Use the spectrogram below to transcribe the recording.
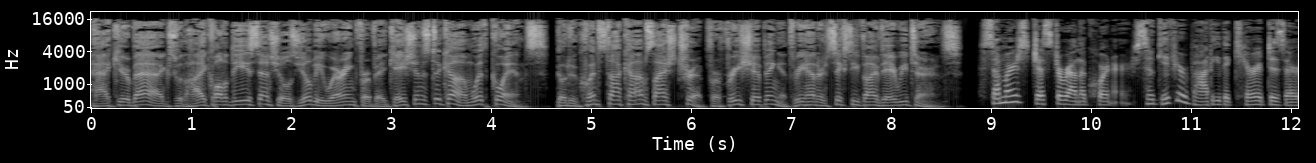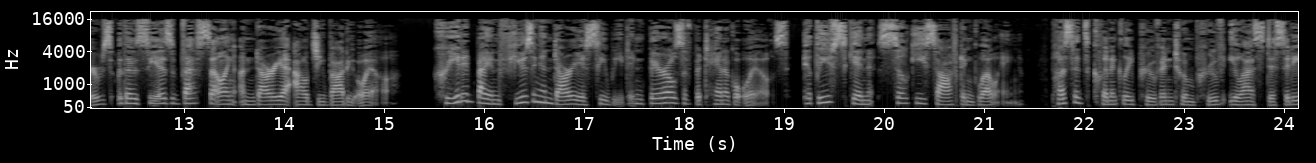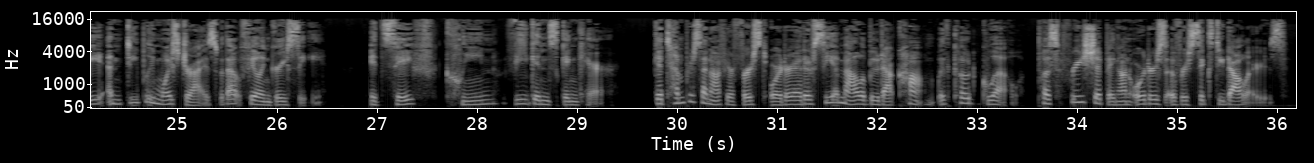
Pack your bags with high-quality essentials you'll be wearing for vacations to come with Quince. Go to quince.com slash trip for free shipping and 365-day returns. Summer's just around the corner, so give your body the care it deserves with Osea's best-selling Andaria Algae Body Oil. Created by infusing Andaria seaweed in barrels of botanical oils, it leaves skin silky soft and glowing. Plus, it's clinically proven to improve elasticity and deeply moisturize without feeling greasy. It's safe, clean, vegan skincare. Get 10% off your first order at OseaMalibu.com with code GLOW, plus free shipping on orders over $60.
